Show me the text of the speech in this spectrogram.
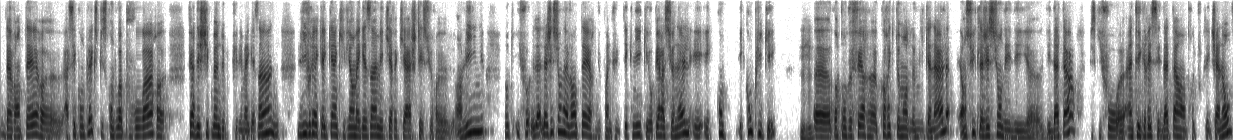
d'inventaire assez complexes, puisqu'on doit pouvoir faire des shipments depuis les magasins, livrer à quelqu'un qui vient en magasin mais qui a, qui a acheté sur, en ligne, donc, il faut, la, gestion d'inventaire du point de vue technique et opérationnel est, est, est compliquée mhm. euh, quand on veut faire euh, correctement de l'omnicanal. Ensuite, la gestion des, des, euh, des datas, puisqu'il faut intégrer ces datas entre toutes les channels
